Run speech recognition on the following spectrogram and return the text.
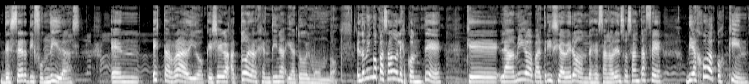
de ser difundidas en esta radio que llega a toda la Argentina y a todo el mundo. El domingo pasado les conté que la amiga Patricia Verón desde San Lorenzo Santa Fe viajó a Cosquín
